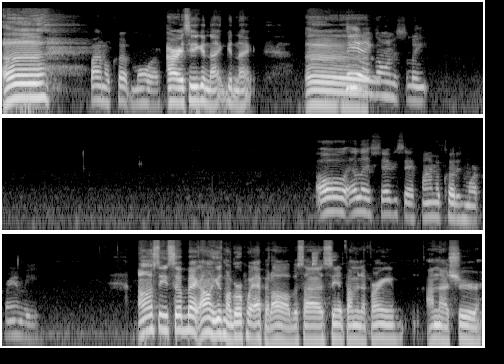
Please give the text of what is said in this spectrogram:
Uh, Final Cut more. all right. See you. Good night. Good night. Uh, he ain't going to sleep. Oh, LS Chevy said Final Cut is more friendly. honestly, sit back. I don't use my GoPro app at all. Besides seeing if I'm in the frame, I'm not sure.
